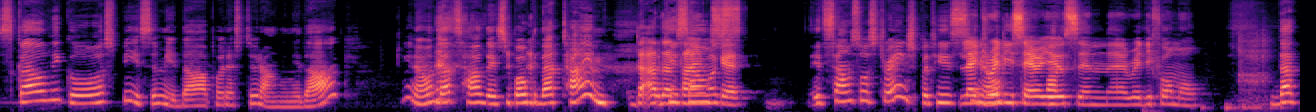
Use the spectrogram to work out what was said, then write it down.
skal vi gå og spise middag på restauranten i dag? You know, that's how they spoke at that time. Th- at But that time, sounds, okay. it sounds so strange, but he's, Like you know, really serious and uh, really formal. that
